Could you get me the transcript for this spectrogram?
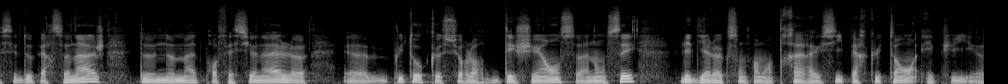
ces deux personnages, de nomades professionnels, plutôt que sur leur déchéance annoncée. Les dialogues sont vraiment très réussis, percutants, et puis, euh,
